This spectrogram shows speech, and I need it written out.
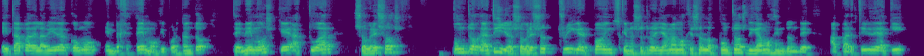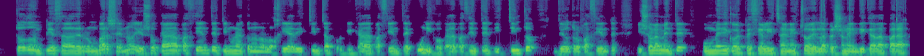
etapa de la vida cómo envejecemos y por tanto tenemos que actuar sobre esos puntos gatillos, sobre esos trigger points que nosotros llamamos, que son los puntos, digamos, en donde a partir de aquí todo empieza a derrumbarse, ¿no? Y eso cada paciente tiene una cronología distinta porque cada paciente es único, cada paciente es distinto de otro paciente y solamente un médico especialista en esto es la persona indicada para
